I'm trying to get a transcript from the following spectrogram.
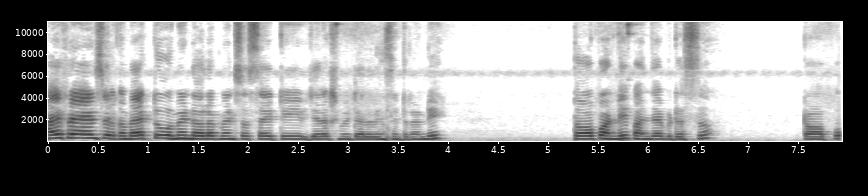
Hi friends welcome back to women development society Vijayalakshmi tailoring centre అండి. టాప్ అండి పంజాబీ డ్రెస్. టాప్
